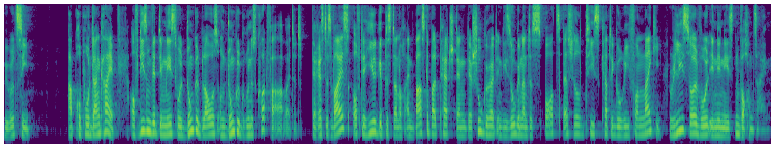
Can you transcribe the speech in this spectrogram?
We will see. Apropos Dankai. Auf diesem wird demnächst wohl dunkelblaues und dunkelgrünes Kord verarbeitet. Der Rest ist weiß. Auf der Heel gibt es dann noch ein Basketball-Patch, denn der Schuh gehört in die sogenannte Sport Specialties Kategorie von Nike. Release soll wohl in den nächsten Wochen sein.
